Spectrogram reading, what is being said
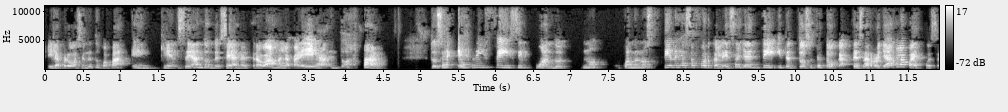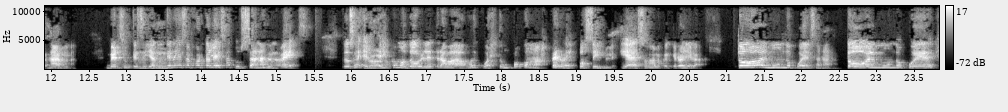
y la aprobación de tu papá en quien sea, en donde sea, en el trabajo, en la pareja, en todas partes. Entonces, es difícil cuando no, cuando no tienes esa fortaleza ya en ti y entonces te toca desarrollarla para después sanarla. Versus que si ya tú tienes esa fortaleza, tú sanas de una vez. Entonces, es como doble trabajo y cuesta un poco más, pero es posible. Y a eso es a lo que quiero llegar. Todo el mundo puede sanar, todo el mundo puede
